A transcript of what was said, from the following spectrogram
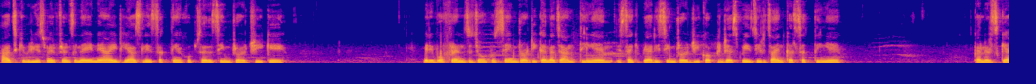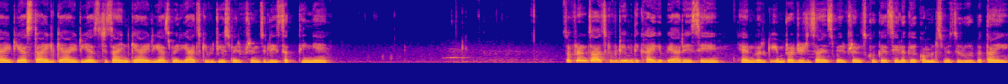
आज की वीडियोस में फ्रेंड्स नए नए आइडियाज़ ले सकते हैं खूबसूरत सी एम्ब्रॉयड्री के। मेरी वो फ्रेंड्स जो खुद से एम्ब्रॉयड्री करना जानती हैं इस तरह की प्यारी सी एम्ब्रॉयड्री को अपनी ड्रेस पे ईजी डिज़ाइन कर सकती हैं। कलर्स के आइडियाज़ स्टाइल के आइडियाज़ डिज़ाइन के आइडियाज़ मेरी आज की वीडियोस मेरी फ्रेंड्स ले सकती हैं। सो फ्रेंड्स आज की वीडियो में दिखाए गए प्यारे से हैंड वर्क एम्ब्रॉयडरी डिज़ाइंस मेरे फ्रेंड्स को कैसे लगे कमेंट्स में ज़रूर बताएँ।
